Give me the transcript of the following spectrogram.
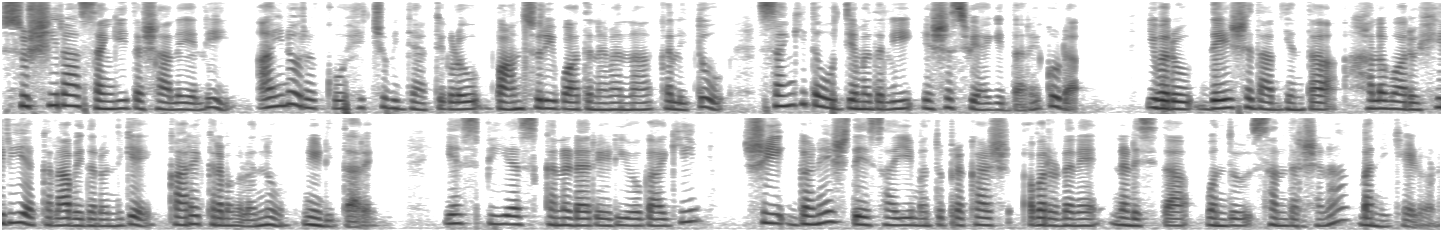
ಸುಶೀರಾ ಸಂಗೀತ ಶಾಲೆಯಲ್ಲಿ ಐನೂರಕ್ಕೂ ಹೆಚ್ಚು ವಿದ್ಯಾರ್ಥಿಗಳು ಬಾನ್ಸುರಿ ವಾದನವನ್ನು ಕಲಿತು ಸಂಗೀತ ಉದ್ಯಮದಲ್ಲಿ ಯಶಸ್ವಿಯಾಗಿದ್ದಾರೆ ಕೂಡ. ಇವರು ದೇಶದಾದ್ಯಂತ ಹಲವಾರು ಹಿರಿಯ ಕಲಾವಿದರೊಂದಿಗೆ ಕಾರ್ಯಕ್ರಮಗಳನ್ನು ನೀಡಿದ್ದಾರೆ. ಎಸ್ಪಿಎಸ್ ಕನ್ನಡ ರೇಡಿಯೋಗಾಗಿ ಶ್ರೀ ಗಣೇಶ್ ದೇಸಾಯಿ ಮತ್ತು ಪ್ರಕಾಶ್ ಅವರೊಡನೆ ನಡೆಸಿದ ಒಂದು ಸಂದರ್ಶನ ಬನ್ನಿ ಕೇಳೋಣ.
